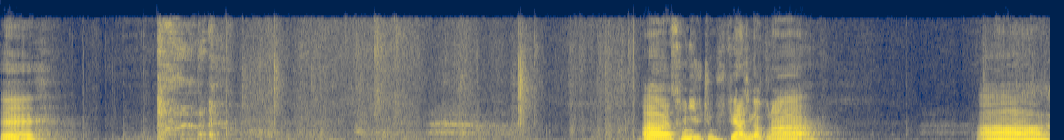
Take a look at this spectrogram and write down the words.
예. 아, 손이 좀 불편하신 것 같구나. 아.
